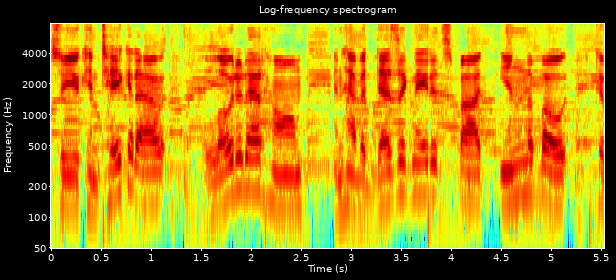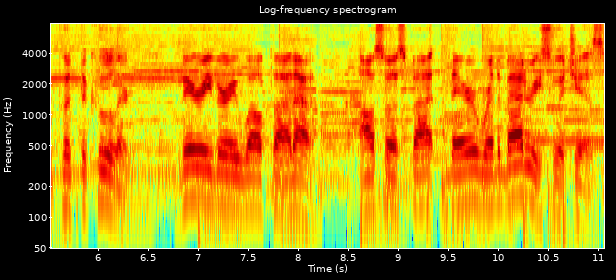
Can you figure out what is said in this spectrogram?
So you can take it out, load it at home, and have a designated spot in the boat to put the cooler. Very, very well thought out. Also a spot there where the battery switch is.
